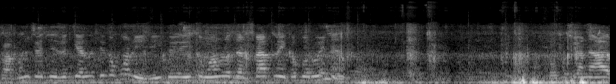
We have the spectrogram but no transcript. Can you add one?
તો આ પંચાયતની જગ્યા નથી તો કોની? છે ઈ તો ઈ તો મામલતદાર સ્ટાફને ખબર હોય ને? પછી અને આ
